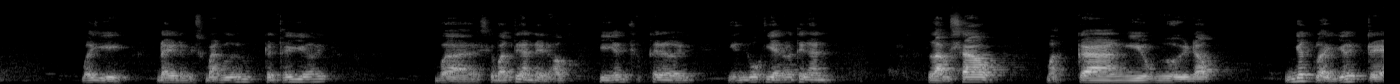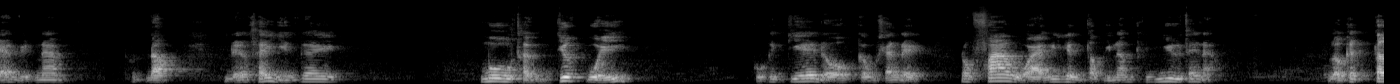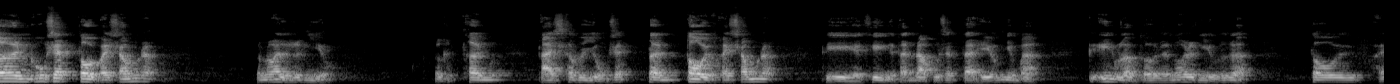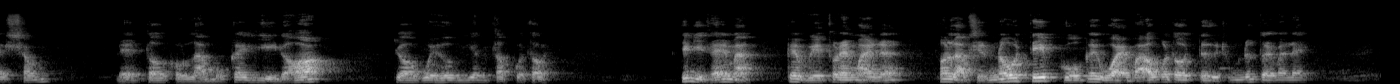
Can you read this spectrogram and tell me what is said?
Bởi vì đây là xuất bản lớn trên thế giới và xuất bản tiếng Anh này họ có chi nhánh khắp thế giới những quốc gia nói tiếng Anh làm sao mà càng nhiều người đọc, nhất là giới trẻ Việt Nam, đọc để thấy những cái mưu thần trước quỷ của cái chế độ cộng sản này, nó phá hoại cái dân tộc Việt Nam như thế nào? Rồi cái tên cuốn sách tôi phải sống đó, nó nói là rất nhiều. Rồi cái tên, tại sao tôi dùng sách tên tôi phải sống đó? Thì khi người ta đọc cuốn sách ta hiểu, nhưng mà cái ý trong lòng tôi đã nói rất nhiều, tức là tôi phải sống để tôi còn làm một cái gì đó cho quê hương dân tộc của tôi. Chính vì thế mà cái việc tôi đang ngoài đó, nó làm sự nối tiếp của cái hoài bão của tôi từ trong nước tôi đến đây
